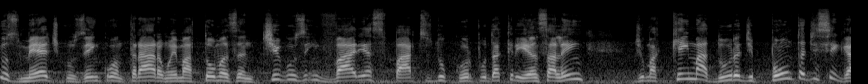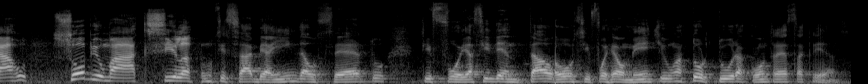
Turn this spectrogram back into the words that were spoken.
Os médicos encontraram hematomas antigos em várias partes do corpo da criança, além de uma queimadura de ponta de cigarro sob uma axila. Não se sabe ainda ao certo se foi acidental ou se foi realmente uma tortura contra essa criança.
